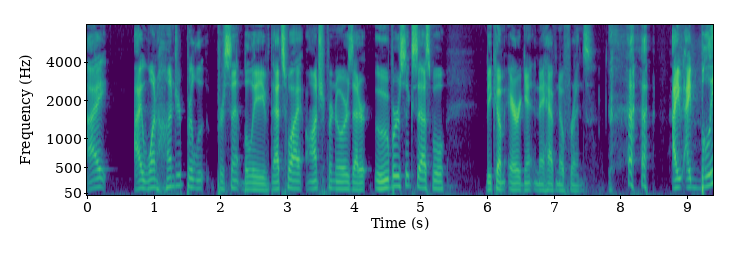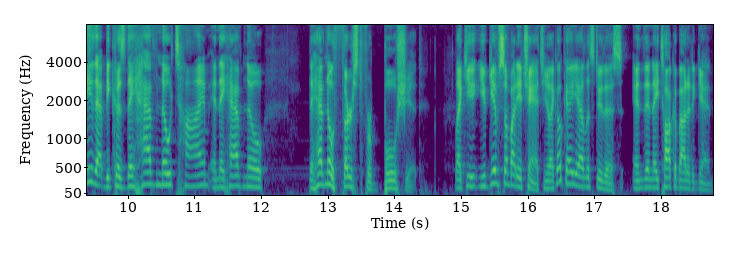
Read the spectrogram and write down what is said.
I I 100% believe that's why entrepreneurs that are uber successful become arrogant and they have no friends. I, I believe that because they have no time and they have no they have no thirst for bullshit. Like you, you give somebody a chance, and you're like, okay, yeah, let's do this, and then they talk about it again,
